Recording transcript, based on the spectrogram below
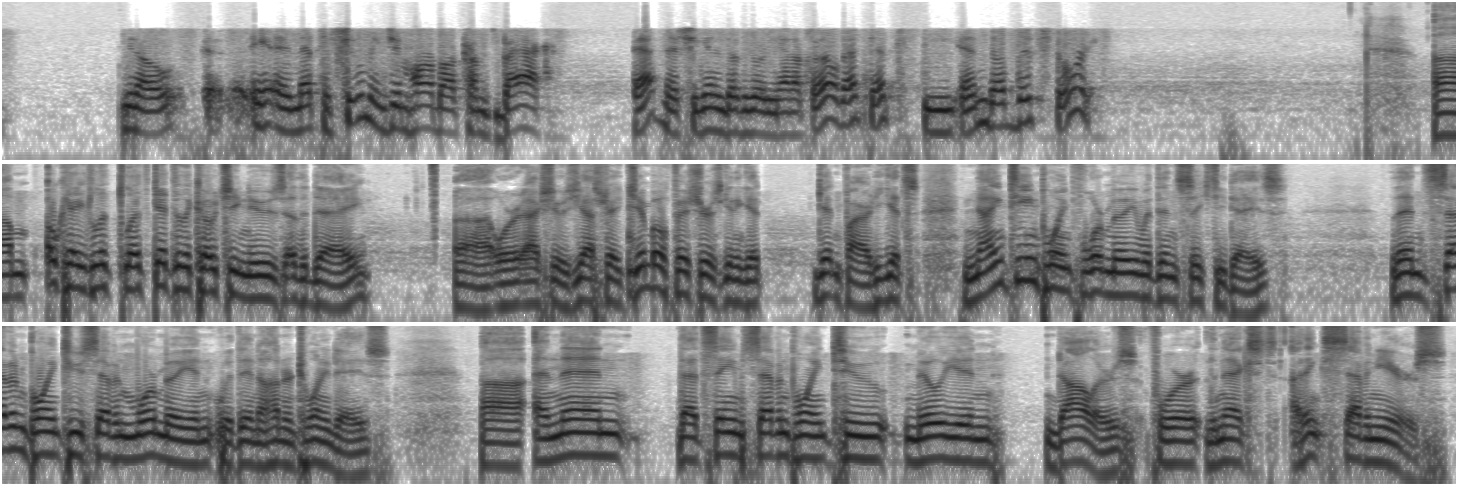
you know, and that's assuming Jim Harbaugh comes back at Michigan and doesn't go to the NFL. That that's the end of this story. Um, okay, let, let's get to the coaching news of the day, uh, or actually it was yesterday. Jimbo Fisher is going to get getting fired. He gets 19.4 million within 60 days, then 7.27 more million within 120 days, uh, and then that same 7.2 million dollars for the next, I think, seven years.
